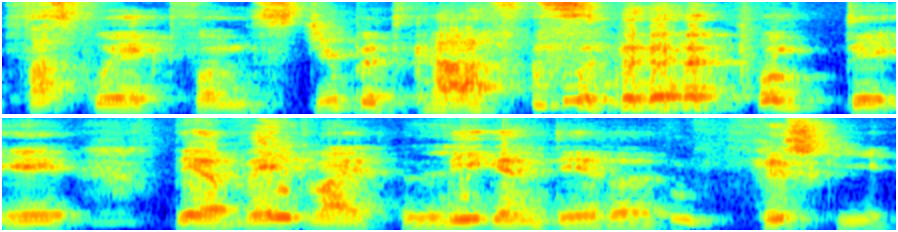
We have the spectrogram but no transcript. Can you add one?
Fassprojekt von stupidcasks.de, der weltweit legendäre Fischki.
